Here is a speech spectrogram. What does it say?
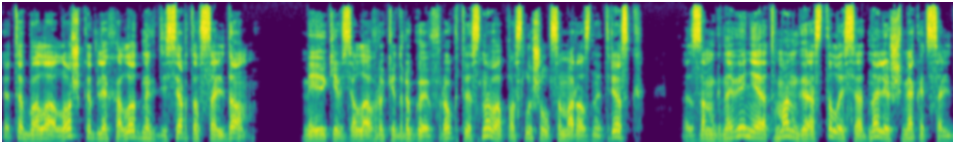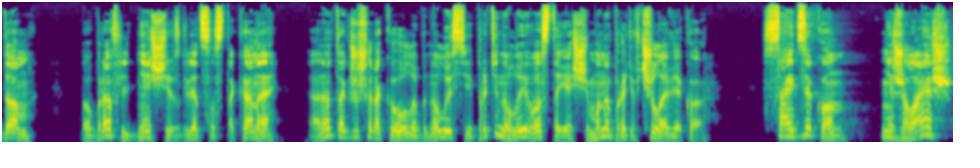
Это была ложка для холодных десертов со льдом. Миюки взяла в руки другой фрукт и снова послышался морозный треск, за мгновение от манго осталась одна лишь мякоть со льдом. Убрав леднящий взгляд со стакана, она также широко улыбнулась и протянула его стоящему напротив человеку. «Сайдзикон, не желаешь?»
